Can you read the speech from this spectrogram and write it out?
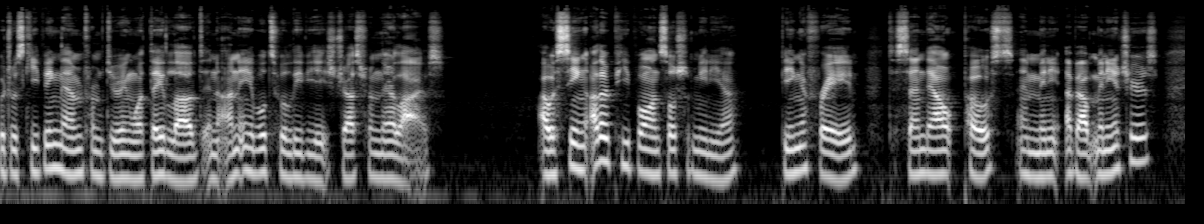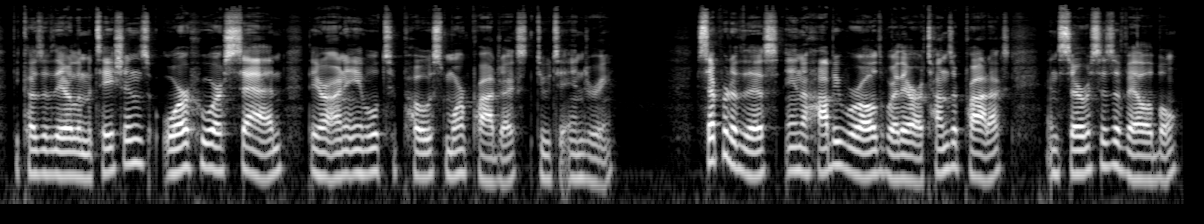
which was keeping them from doing what they loved and unable to alleviate stress from their lives. I was seeing other people on social media being afraid to send out posts and mini- about miniatures because of their limitations or who are sad they are unable to post more projects due to injury. Separate of this, in a hobby world where there are tons of products and services available,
